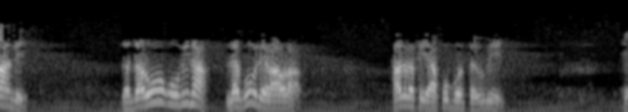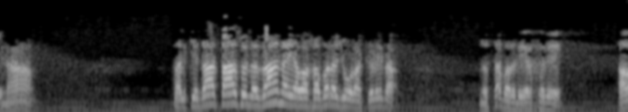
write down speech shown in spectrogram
باندې د دروغ وینا لګول راوړه حضرت یعقوب ورته وی چې نه بلکې دا تاسو لزان یو خبره جوړه کړې ده نو صبر ډیر ښه دی او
